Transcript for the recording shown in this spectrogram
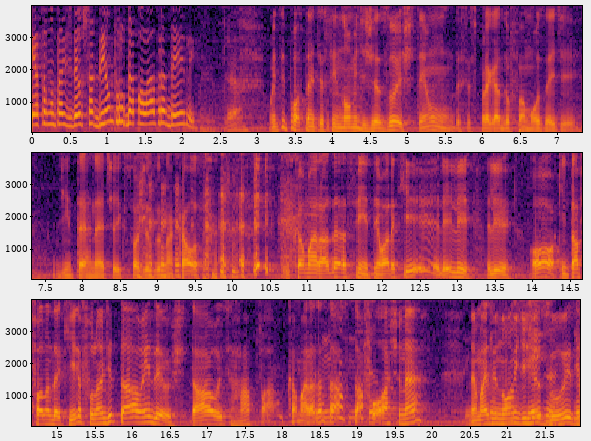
essa vontade de Deus está dentro da palavra dele. É. Muito importante, assim, em nome de Jesus, tem um desses pregador famoso aí de, de internet aí, que só Jesus na causa. o camarada, assim, tem hora que ele, ele, ele ó, quem tá falando aqui é fulano de tal, hein, Deus? Tal. Eu disse, rapaz, o camarada tá, tá forte, né? Né? Mas em nome de né? Jesus, é,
